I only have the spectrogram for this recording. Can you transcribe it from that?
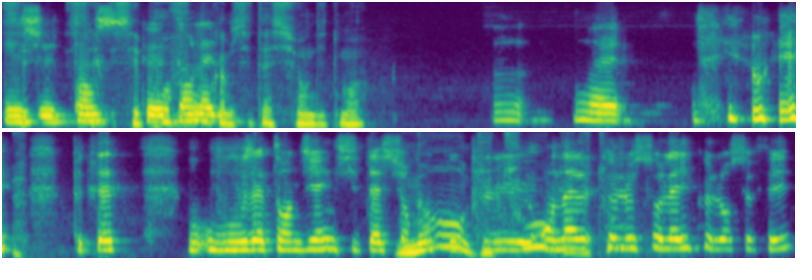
Et je pense c'est profond comme citation, dites-moi. Mm, ouais. ouais, peut-être vous, vous attendiez à une citation Non, beaucoup du plus. tout, on a du que tout. le soleil que l'on se fait.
